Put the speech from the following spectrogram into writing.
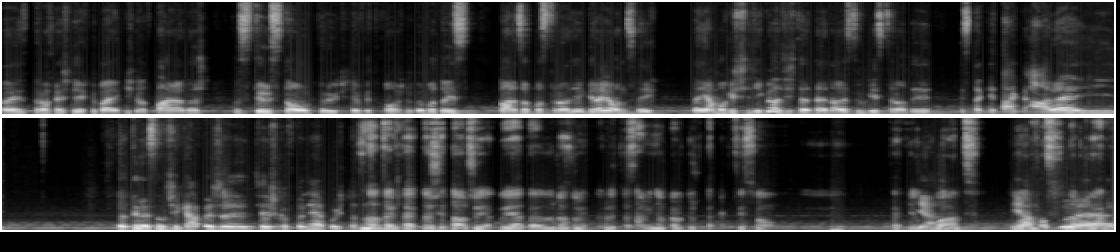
to jest trochę się chyba jakiś odpala nasz styl stołu, który się wytworzył, no bo to jest bardzo po stronie grających, no ja mogę się nie godzić na ten, ale z drugiej strony jest takie tak, ale i to tyle są ciekawe, że ciężko w to nie pójść czasami. No tak, tak, to się toczy jakby, ja to rozumiem, ale czasami naprawdę już te akcje są yy, takie Ja- what? ja What? w ogóle-?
